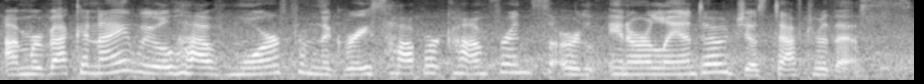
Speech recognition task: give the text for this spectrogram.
I'm Rebecca Knight. We will have more from the Grace Hopper Conference in Orlando just after this.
